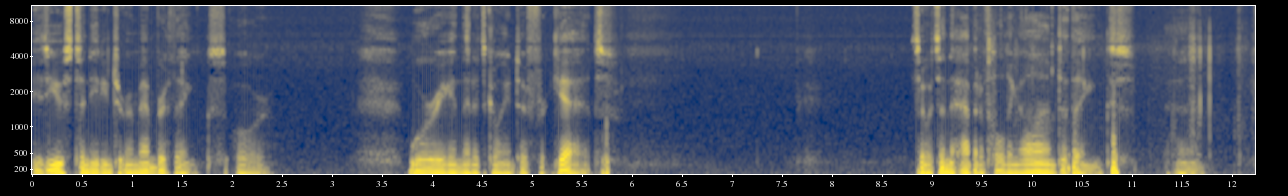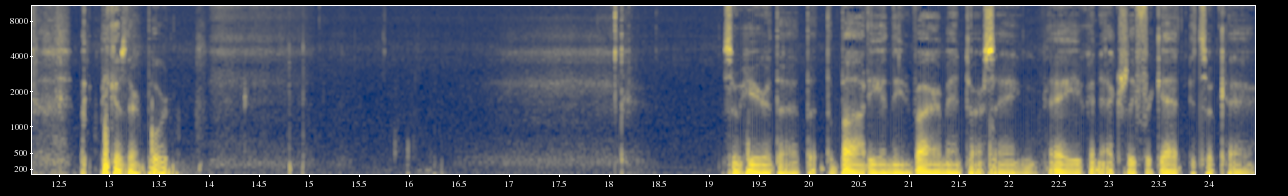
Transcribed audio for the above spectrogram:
is used to needing to remember things or worrying that it's going to forget. So it's in the habit of holding on to things um, because they're important. So here, the, the, the body and the environment are saying, hey, you can actually forget, it's okay.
